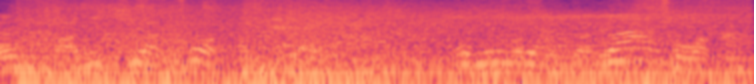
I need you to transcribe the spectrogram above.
我怕你剪破他的我们想和你说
